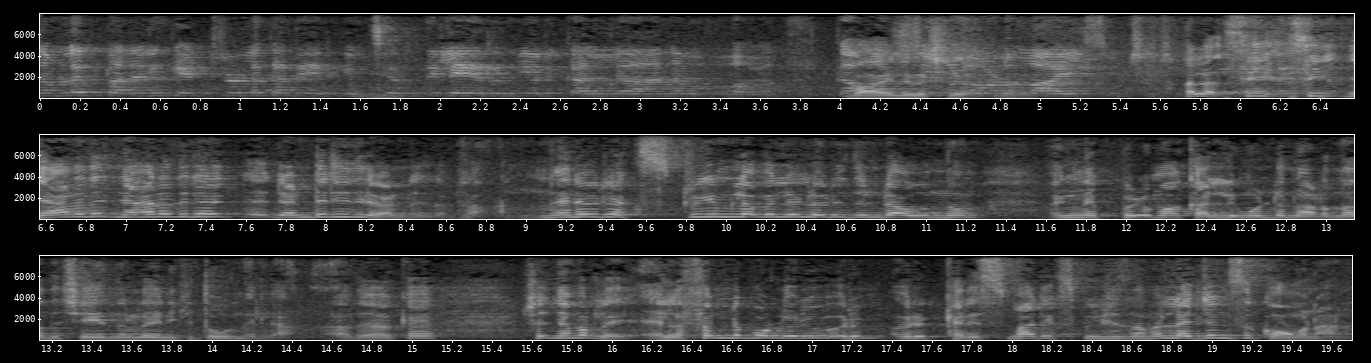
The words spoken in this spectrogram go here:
നമ്മൾ പലരും കേട്ടിട്ടുള്ള കഥയായിരിക്കും. ചെറുതിലെ എറിഞ്ഞൊരു കല്ല് ആന വായിൽ വെച്ച് അല്ല സി സി ഞാനത് ഞാനതിനെ രണ്ട് രീതിയിലാണ്. അങ്ങനെ ഒരു എക്സ്ട്രീം ലെവലിലുള്ള ഒരു ഇതുണ്ടാവുന്നു. അങ്ങനെ എപ്പോഴും ആ കല്ലും കൊണ്ട് നടന്ന് അത് ചെയ്യുന്നുള്ളത് എനിക്ക് തോന്നുന്നില്ല. അതൊക്കെ പക്ഷെ ഞാൻ പറഞ്ഞില്ലേ എലഫന്റെ പോലുള്ള ഒരു ഒരു കരിസ്മാറ്റിക് സ്പീഷീസ് നമ്മൾ ലെജൻസ് കോമൺ ആണ്.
